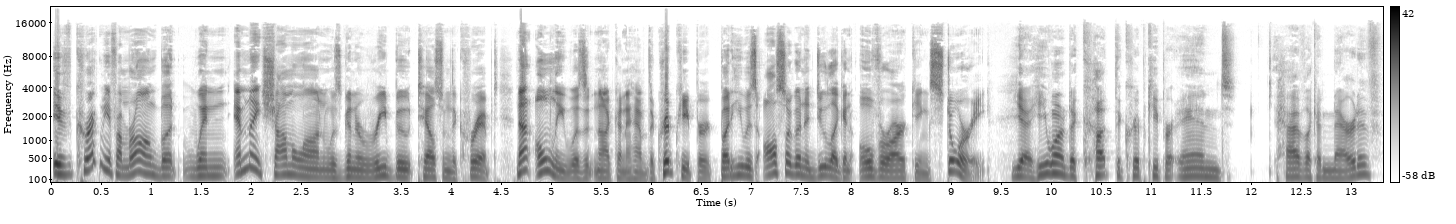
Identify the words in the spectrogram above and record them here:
if correct me if I'm wrong, but when M Night Shyamalan was going to reboot Tales from the Crypt, not only was it not going to have the Crypt Keeper, but he was also going to do like an overarching story. Yeah, he wanted to cut the Crypt Keeper and have like a narrative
